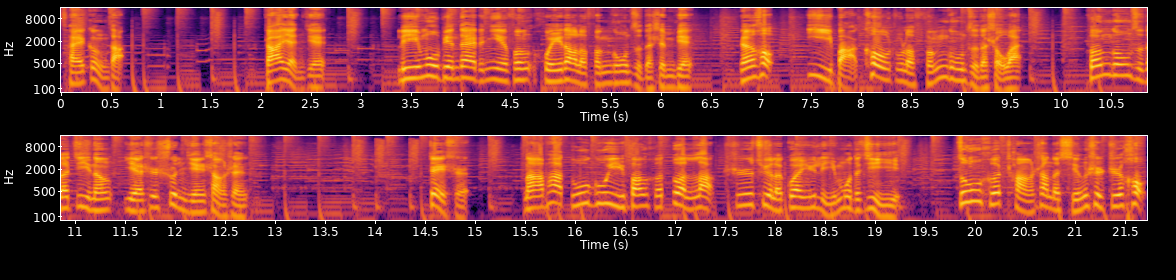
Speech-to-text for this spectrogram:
才更大。眨眼间，李牧便带着聂风回到了冯公子的身边，然后一把扣住了冯公子的手腕。冯公子的技能也是瞬间上身。这时，哪怕独孤一方和段浪失去了关于李牧的记忆，综合场上的形势之后，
